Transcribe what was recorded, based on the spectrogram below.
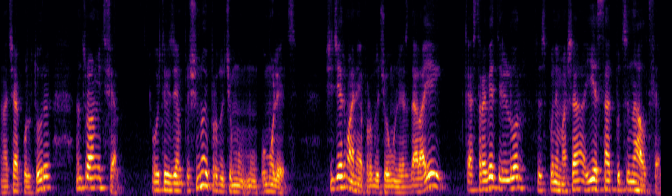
în acea cultură, într-un anumit fel. Uite, de exemplu, și noi producem omuleți. Și Germania produce omuleți, dar la ei, castravetele lor, să spunem așa, ies puțin altfel.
